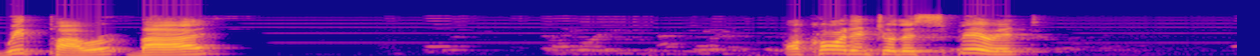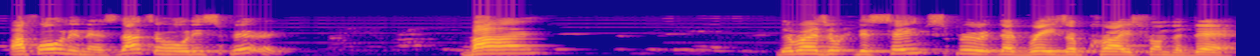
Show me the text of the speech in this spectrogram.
with power by according to the Spirit of holiness. That's the Holy Spirit. By the, resur- the same Spirit that raised up Christ from the dead.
